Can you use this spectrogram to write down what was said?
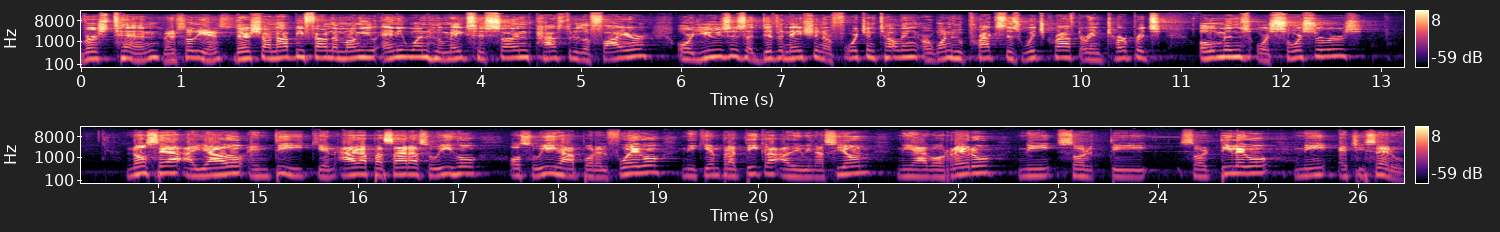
Verse 10 verso 10, There shall not be found among you anyone who makes his son pass through the fire, or uses a divination or fortune telling, or one who practices witchcraft or interprets omens or sorcerers. no sea hallado en ti quien haga pasar a su hijo o su hija por el fuego, ni quien practica adivinación, ni agorrero, ni sorti- sortílego, ni hechicero.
